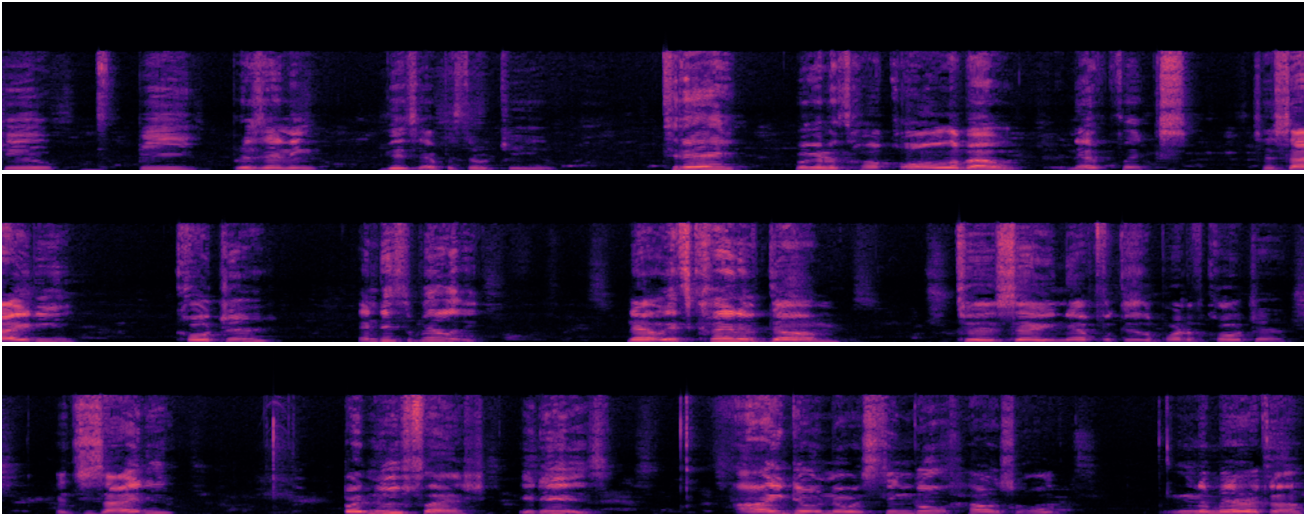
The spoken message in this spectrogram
to be presenting this episode to you. Today, we're going to talk all about Netflix, society, culture, and disability. Now, it's kind of dumb to say Netflix is a part of culture and society, but newsflash, it is. I don't know a single household in America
